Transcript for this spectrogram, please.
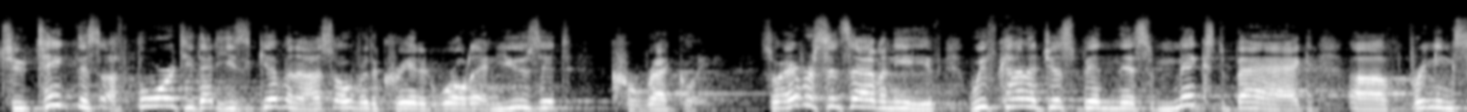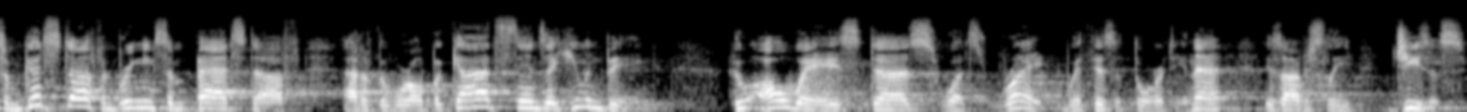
to take this authority that He's given us over the created world and use it correctly. So, ever since Adam and Eve, we've kind of just been this mixed bag of bringing some good stuff and bringing some bad stuff out of the world. But God sends a human being who always does what's right with his authority, and that is obviously Jesus.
